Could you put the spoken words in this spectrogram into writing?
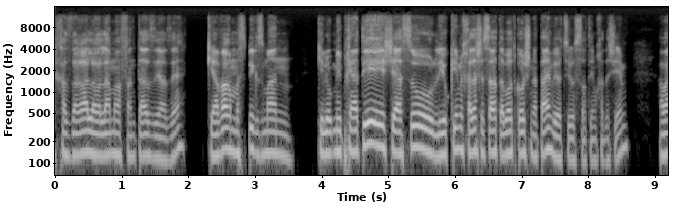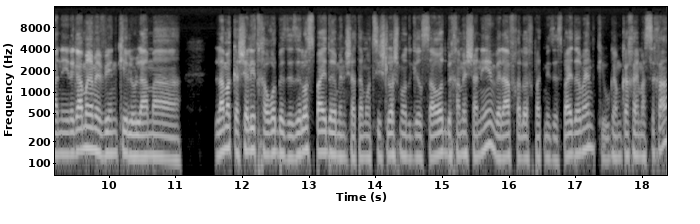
חזרה לעולם הפנטזיה הזה, כי עבר מספיק זמן, כאילו, מבחינתי שיעשו ליהוקים מחדש לשר הטבעות כל שנתיים ויוציאו סרטים חדשים, אבל אני לגמרי מבין כאילו למה, למה קשה להתחרות בזה. זה לא ספיידרמן שאתה מוציא 300 גרסאות בחמש שנים, ולאף אחד לא אכפת מזה ספיידרמן, כי הוא גם ככה עם מסכה,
